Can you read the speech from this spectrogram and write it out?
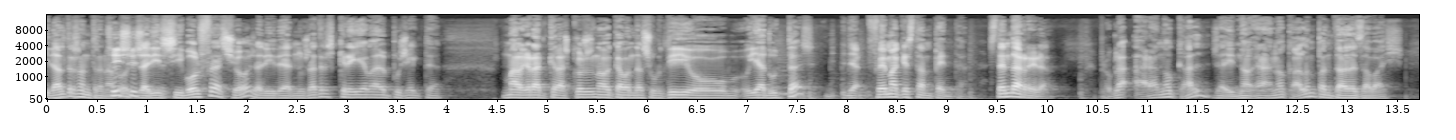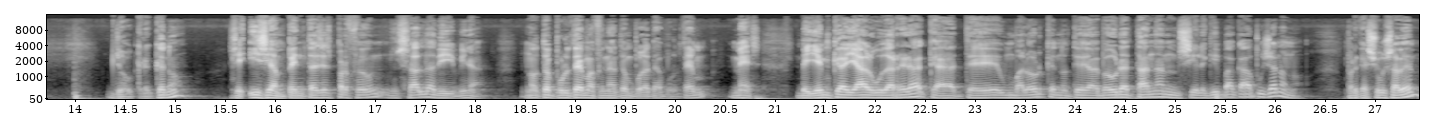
i d'altres entrenadors. Sí, sí, és a sí, dir, sí. si vols fer això, és a dir, de nosaltres creiem en el projecte malgrat que les coses no acaben de sortir o hi ha dubtes, ja, fem aquesta empenta. Estem darrere. Però clar, ara no cal. És a dir, no, ara no cal empentar des de baix. Jo crec que no. O sigui, I si empentes és per fer un salt de dir, mira, no t'aportem a final de temporada, t'aportem més. Veiem que hi ha algú darrere que té un valor que no té a veure tant amb si l'equip acaba pujant o no. Perquè això ho sabem,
